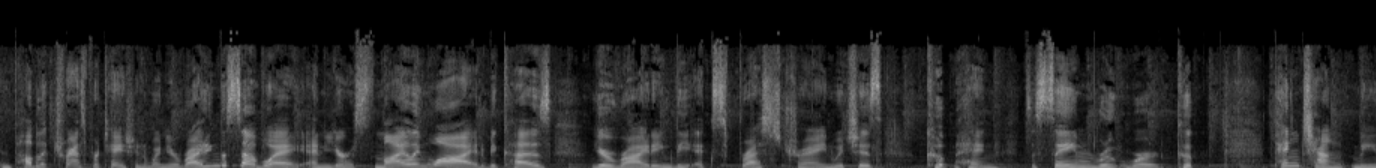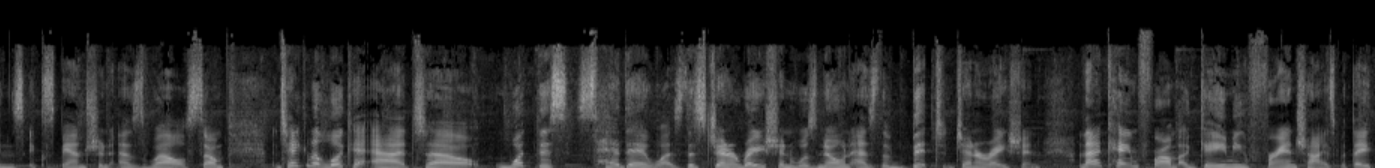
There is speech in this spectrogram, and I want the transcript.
in public transportation when you're riding the subway and you're smiling wide because you're riding the express train, which is Kupheng. It's the same root word, kup. Pengchang means expansion as well. So, taking a look at uh, what this sede was, this generation was known as the bit generation. And that came from a gaming franchise, but they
